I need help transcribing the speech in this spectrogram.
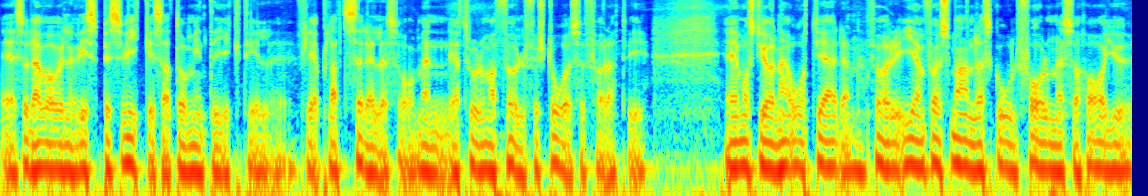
Eh, så där var väl en viss besvikelse att de inte gick till eh, fler platser eller så. Men jag tror de har full förståelse för att vi eh, måste göra den här åtgärden. För i jämförelse med andra skolformer så har ju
